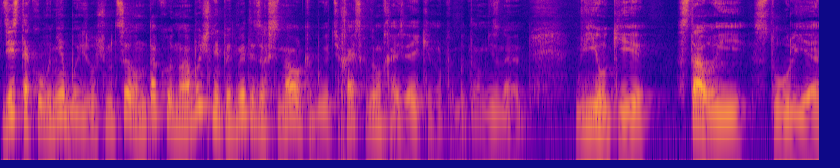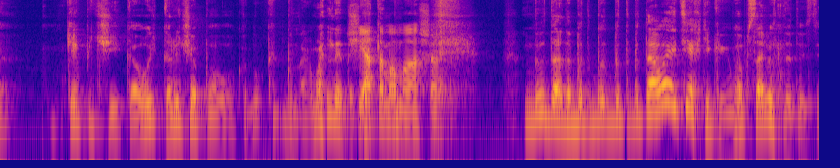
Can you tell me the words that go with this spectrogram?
здесь такого не было. И, в общем, в целом, ну, такой, ну, обычный предмет из арсенала, как бы, техасской дома хозяйки, ну, как бы, там, не знаю, вилки, столы, стулья, кирпичи, колю, колючая проволока, ну, как бы, нормальная такая. Чья-то мамаша. Ну да, да, быт, быт, быт, бытовая техника, как бы, абсолютно. То есть,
